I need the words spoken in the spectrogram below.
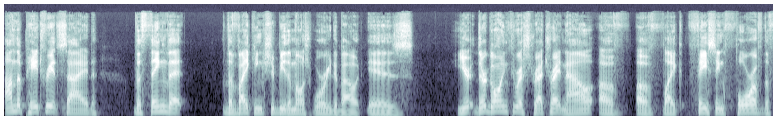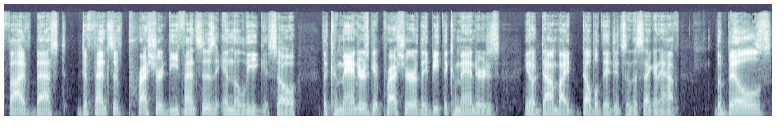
on the Patriots side, the thing that the Vikings should be the most worried about is you're they're going through a stretch right now of of like facing four of the five best defensive pressure defenses in the league. So the Commanders get pressure. They beat the Commanders, you know, down by double digits in the second half. The Bills,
